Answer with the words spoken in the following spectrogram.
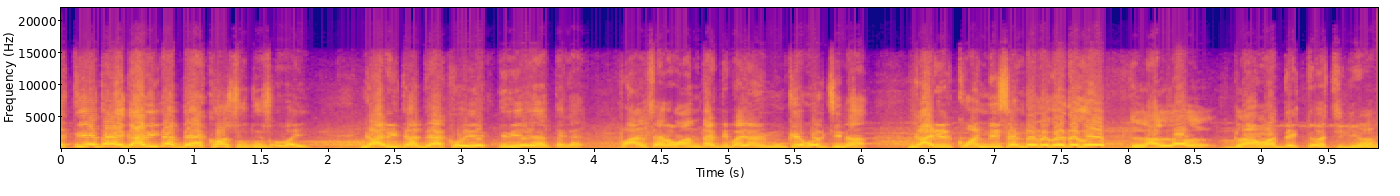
একত্রিশ হাজার টাকায় গাড়িটা দেখো শুধু সবাই। গাড়িটা দেখো একত্রিশ হাজার টাকায়। পালসার ওয়ান থার্টি ফাইভ আমি মুখে বলছি না। গাড়ির কন্ডিশনটা দেখো দেখো। লাল লাল গ্লামার দেখতে পাচ্ছি কি লাল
